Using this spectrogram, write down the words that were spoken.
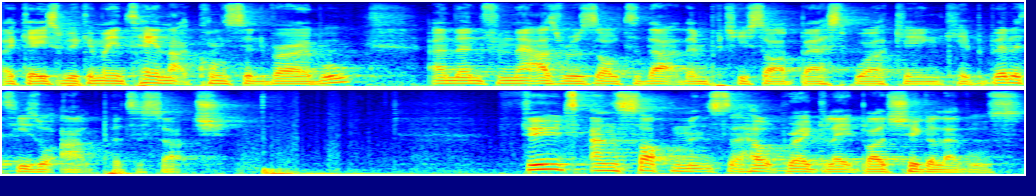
Okay, so we can maintain that constant variable, and then from there, as a result of that, then produce our best working capabilities or output as such. Foods and supplements that help regulate blood sugar levels.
